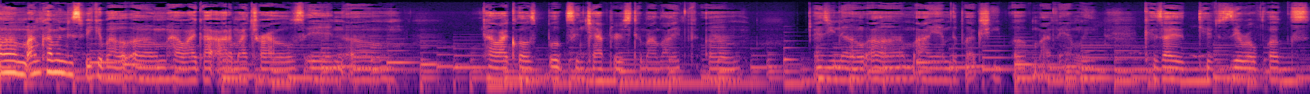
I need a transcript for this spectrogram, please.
um, I'm coming to speak about um, how I got out of my trials and um, how I closed books and chapters to my life. Um, as you know, um, I am the black sheep of my family because I give zero fucks.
